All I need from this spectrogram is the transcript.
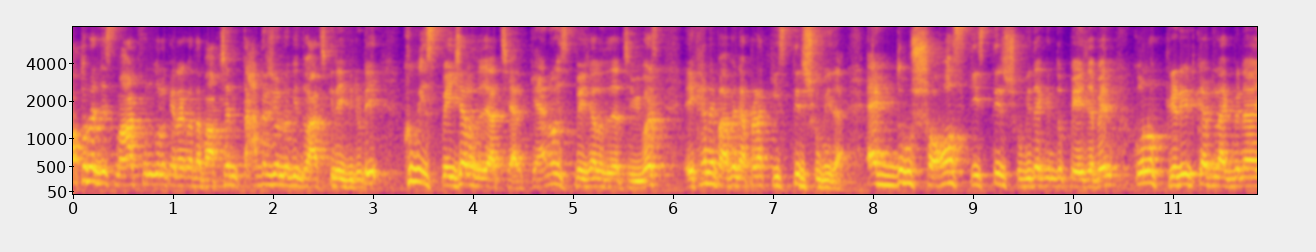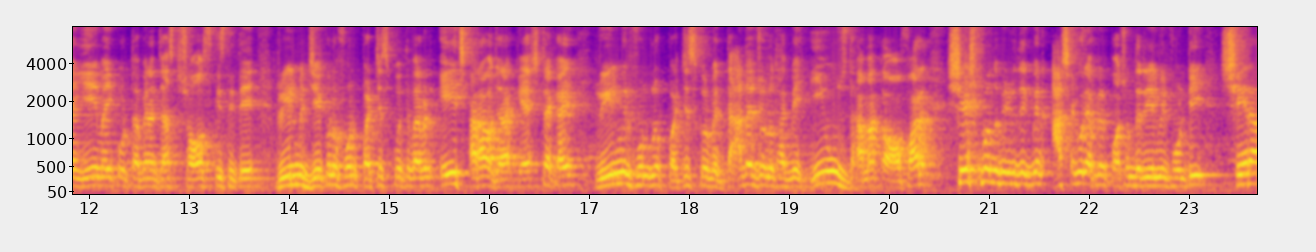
অথবা যে স্মার্টফোনগুলো কেনার কথা ভাবছেন তাদের জন্য কিন্তু আজকের এই ভিডিওটি খুবই স্পেশাল হতে যাচ্ছে। আর কেন স্পেশাল হয়ে যাচ্ছে ভিউয়ার্স এখানে পাবেন আপনারা কিস্তির সুবিধা। একদম সহজ কিস্তির সুবিধা কিন্তু পেয়ে যাবেন। কোনো ক্রেডিট কার্ড লাগবে না ইএমআই করতে হবে না জাস্ট সহজ কিস্তিতে রিয়েলমির যে কোনো ফোন পারচেস করতে পারবেন। এছাড়াও যারা ক্যাশ টাকায় রিয়েলমির ফোনগুলো পারচেস করবেন, তাদের জন্য থাকবে হিউজ ধামাকা অফার শেষ পর্যন্ত ভিডিও দেখবেন, আশা করি আপনার পছন্দের রিয়েলমির ফোনটি সেরা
